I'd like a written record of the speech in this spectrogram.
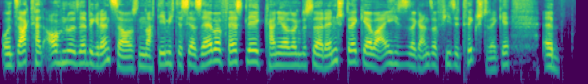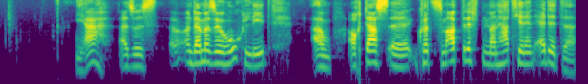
und sagt halt auch nur sehr begrenzt aus. Und nachdem ich das ja selber festlege, kann ich auch sagen, das ist eine Rennstrecke, aber eigentlich ist es eine ganz fiese Trickstrecke. Äh, ja, also es, und wenn man so hochlädt, auch das, äh, kurz zum Abdriften, man hat hier einen Editor.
